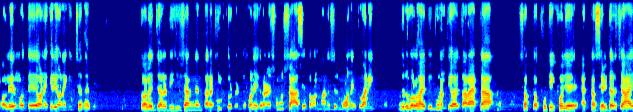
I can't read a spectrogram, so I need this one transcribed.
দলের মধ্যে অনেকেরই অনেক ইচ্ছা থাকে। দলের যারা ডিসিশন নেন, তারা ঠিক করবেন। যখন এই ধরনের সমস্যা আসে, তখন মানুষের মন একটুখানি দুর্বল হয়, বিভ্রান্তি হয়। তারা একটা শক্ত খুঁটি খোঁজে, একটা শেল্টার চায়।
